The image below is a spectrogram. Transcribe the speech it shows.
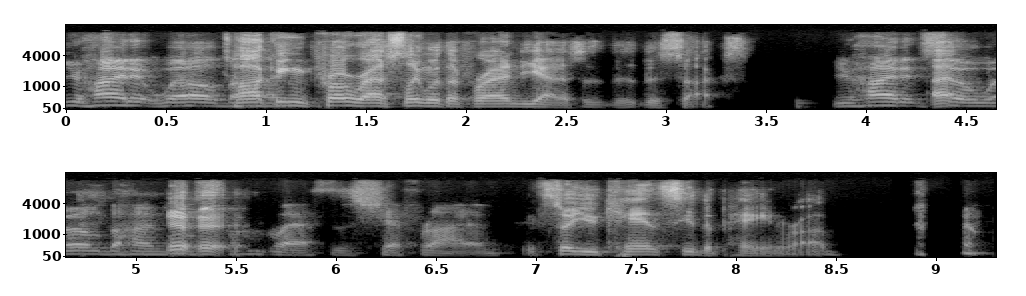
you hide it well. behind- Talking pro wrestling with a friend. Yeah, this is this, this sucks. You hide it so well behind your sunglasses, Chef Ryan. So you can't see the pain, Rob.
